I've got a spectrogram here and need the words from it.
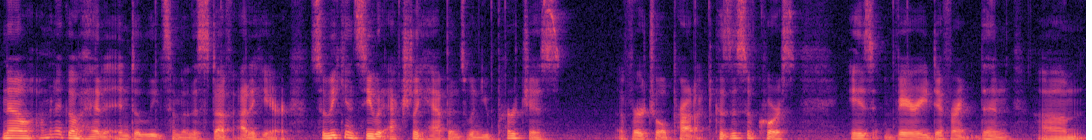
Now, I'm going to go ahead and delete some of this stuff out of here so we can see what actually happens when you purchase a virtual product. Because this, of course, is very different than um,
